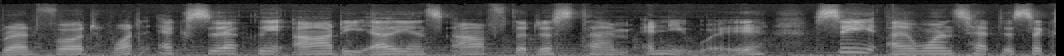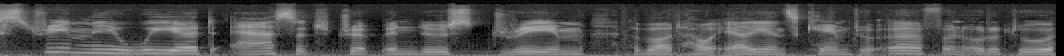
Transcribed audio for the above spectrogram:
Bradford. What exactly are the aliens after this time anyway? See, I once had this extremely weird acid trip-induced dream about how aliens came to Earth in order to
